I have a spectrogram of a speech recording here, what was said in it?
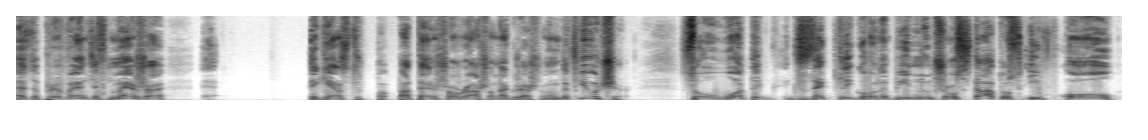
as a preventive measure uh, against potential Russian aggression in the future. So what exactly going to be neutral status if all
